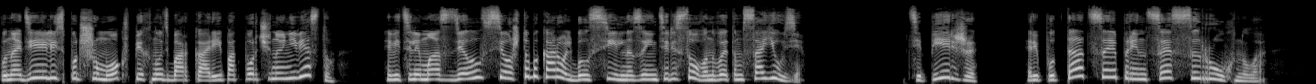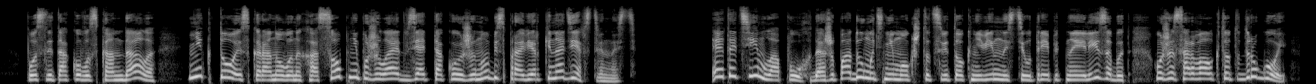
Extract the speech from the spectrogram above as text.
Понадеялись под шумок впихнуть Баркарии подпорченную невесту? Ведь Лемас сделал все, чтобы король был сильно заинтересован в этом союзе. Теперь же репутация принцессы рухнула. После такого скандала никто из коронованных особ не пожелает взять такую жену без проверки на девственность. Это Тим Лопух даже подумать не мог, что цветок невинности у трепетной Элизабет уже сорвал кто-то другой —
